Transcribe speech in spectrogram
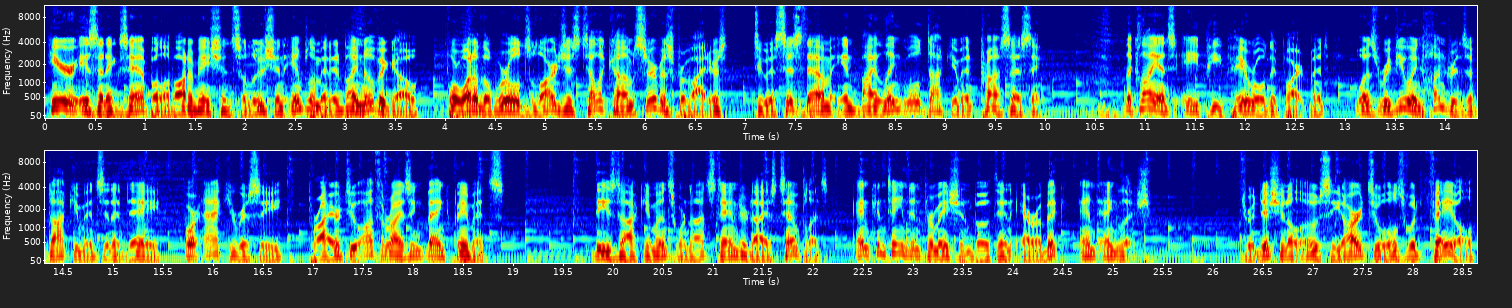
Here is an example of automation solution implemented by Novigo for one of the world's largest telecom service providers to assist them in bilingual document processing. The client's AP payroll department was reviewing hundreds of documents in a day for accuracy prior to authorizing bank payments. These documents were not standardized templates and contained information both in Arabic and English. Traditional OCR tools would fail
